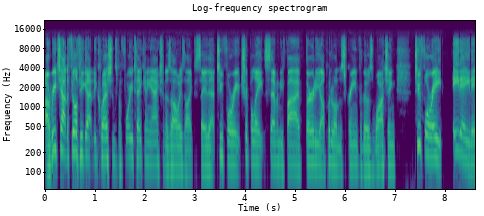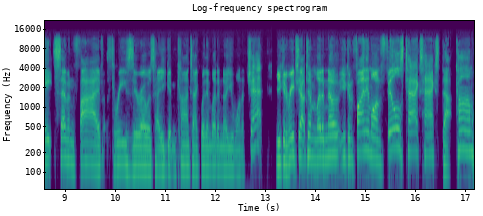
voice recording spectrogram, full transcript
uh, reach out to Phil if you got any questions before you take any action. As always, I like to say that 248 888 7530. I'll put it on the screen for those watching. 248 888 7530 is how you get in contact with him. Let him know you want to chat. You can reach out to him, let him know. You can find him on philstaxhacks.com.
